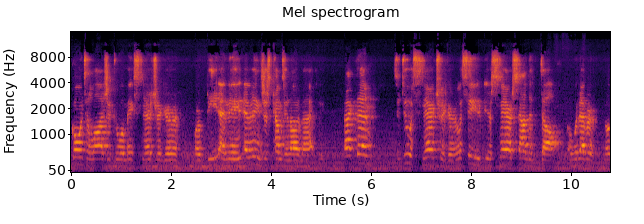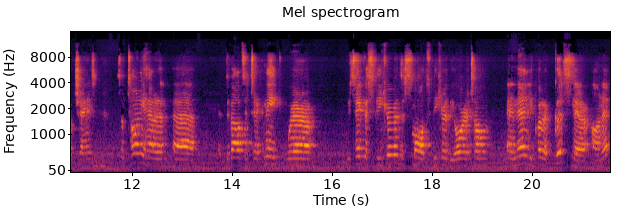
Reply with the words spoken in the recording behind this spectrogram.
go into Logic, go and make snare trigger or beat, and they, everything just comes in automatically. Back then, to do a snare trigger, let's say your snare sounded dull, or whatever, no change. So Tony had a, uh, developed a technique where you take the speaker, the small speaker, the Auratone, and then you put a good snare on it.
